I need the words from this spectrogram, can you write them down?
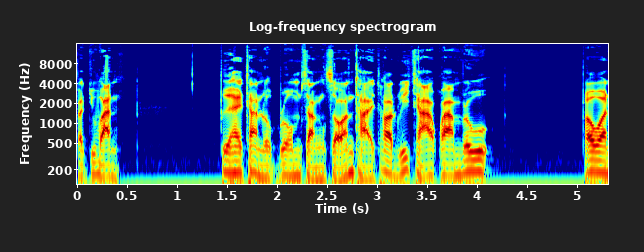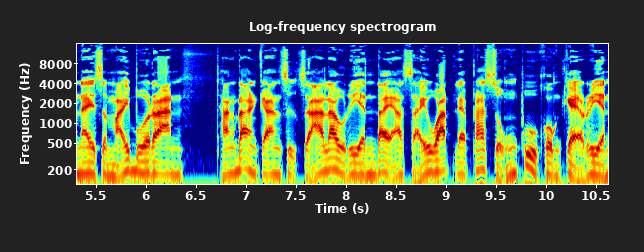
ปัจจุบัน เพื่อให้ท่านอบรมสั่งสอนถ่ายทอดวิชาความรู้ เพราะว่าในสมัยโบราณ ทางด้านการศึกษาเล่าเรียนได้อาศัยวัดและพระสงฆ์ผู้คงแก่เรียน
